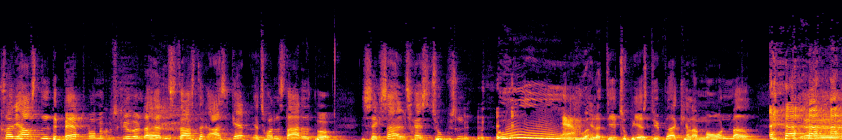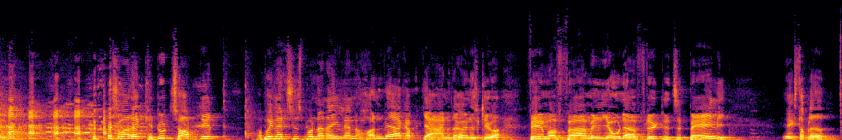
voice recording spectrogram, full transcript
så har de haft sådan en debat, hvor man kunne skrive, hvem der havde den største restskat. Jeg tror, den startede på 56.000. Uh. Ja, eller det, Tobias Dybvad kalder morgenmad. øh, og så var der, kan du toppe den? Og på et eller andet tidspunkt er der en eller anden håndværkerbjerne, der går ind og skriver, 45 millioner er flygtet til Bali. Ekstrabladet.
